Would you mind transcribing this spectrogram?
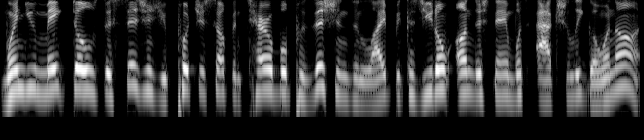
When you make those decisions, you put yourself in terrible positions in life because you don't understand what's actually going on.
